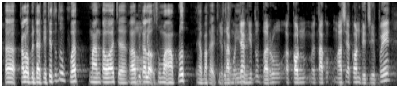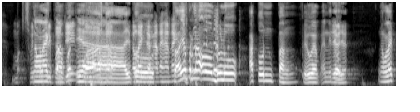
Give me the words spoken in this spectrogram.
eh, kalau beda gadget itu buat mantau aja. Tapi Oh. kalau cuma upload ya pakai Ya gadget takutnya sendiri. gitu baru akun takut masih akun DJP switch ke Nge-like pribadi. apa- ya, wah, itu. nge-like yang aneh-aneh. Soalnya pernah Om dulu akun bank BUMN itu Iya, iya. nge-like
